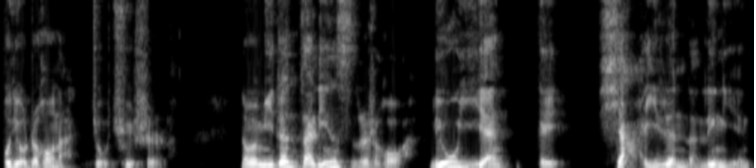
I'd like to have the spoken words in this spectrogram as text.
不久之后呢就去世了。那么米真在临死的时候啊，留遗言给下一任的令尹，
